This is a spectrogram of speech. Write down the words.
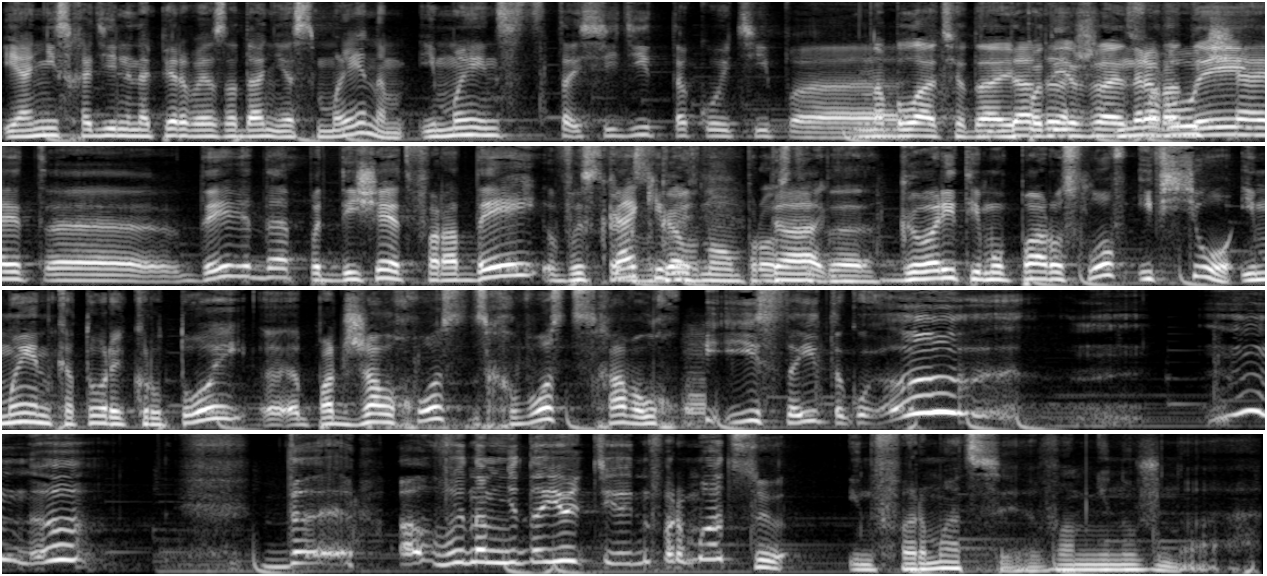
и они сходили на первое задание с Мейном, и Мейн сидит такой типа На блате, да, и подъезжает Фарадей. нравоучает, э, Дэвида, подъезжает Фарадей, выскакивает, говном просто, да. говорит ему пару слов, и все. И Мейн, который крутой, э, поджал хвост, хвост, схавал хуй и стоит такой... «А, а, Да, а вы нам не даете информацию? Информация вам не нужна.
